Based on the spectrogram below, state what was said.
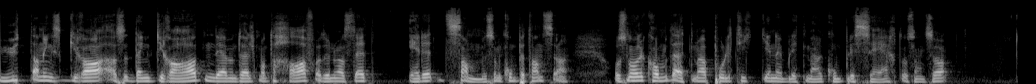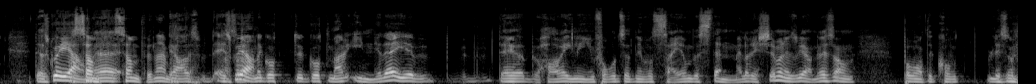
utdanningsgrad, altså den graden de eventuelt måtte ha fra et universitet, er det samme som kompetanse. da. Og så når det kommer til dette med at politikken er blitt mer komplisert og sånn, så det skulle jeg gjerne, Samfunnet er blitt det. Ja, jeg skulle gjerne gått, gått mer inn i det. Jeg det har egentlig ingen forutsetning for å si om det stemmer eller ikke, men jeg skulle gjerne liksom, på en måte kommet liksom,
